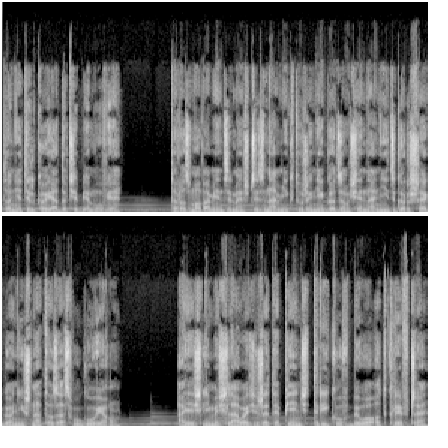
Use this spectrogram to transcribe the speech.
To nie tylko ja do ciebie mówię. To rozmowa między mężczyznami, którzy nie godzą się na nic gorszego niż na to zasługują. A jeśli myślałeś, że te pięć trików było odkrywcze,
